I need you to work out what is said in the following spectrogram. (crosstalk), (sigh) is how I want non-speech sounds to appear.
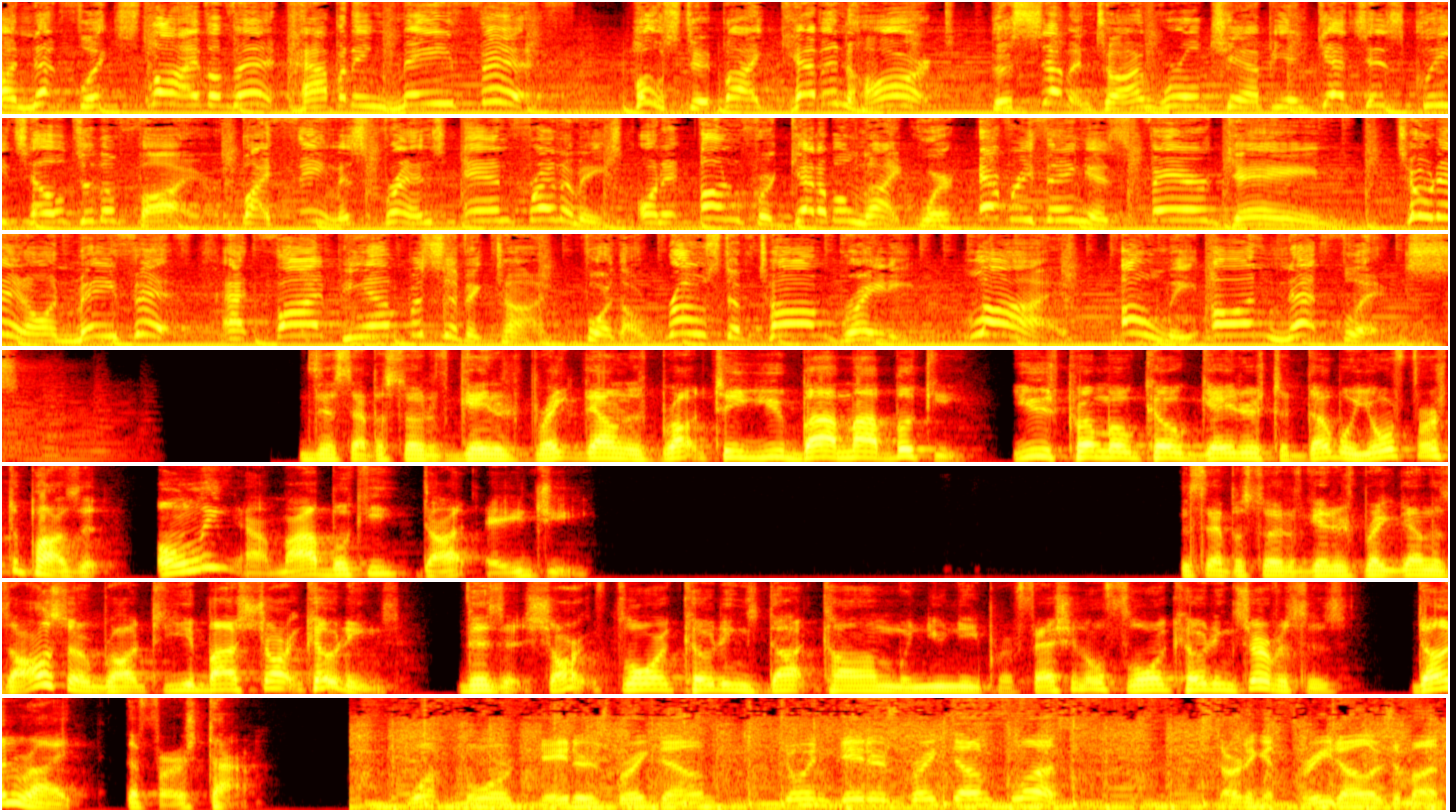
a Netflix live event happening May 5th. Hosted by Kevin Hart, the seven time world champion gets his cleats held to the fire by famous friends and frenemies on an unforgettable night where everything is fair game. Tune in on May 5th at 5 p.m. Pacific time for the Roast of Tom Brady, live only on Netflix. This episode of Gators Breakdown is brought to you by MyBookie. Use promo code Gators to double your first deposit only at mybookie.ag. This episode of Gators Breakdown is also brought to you by Shark Coatings. Visit sharkfloorcoatings.com when you need professional floor coating services done right the first time. Want more Gators Breakdown? Join Gators Breakdown Plus. Starting at $3 a month,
